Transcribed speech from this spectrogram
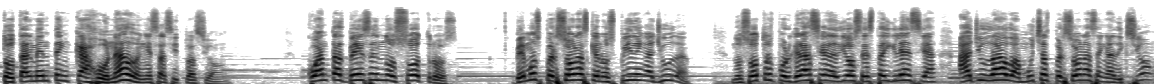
totalmente encajonado en esa situación. ¿Cuántas veces nosotros vemos personas que nos piden ayuda? Nosotros, por gracia de Dios, esta iglesia ha ayudado a muchas personas en adicción.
